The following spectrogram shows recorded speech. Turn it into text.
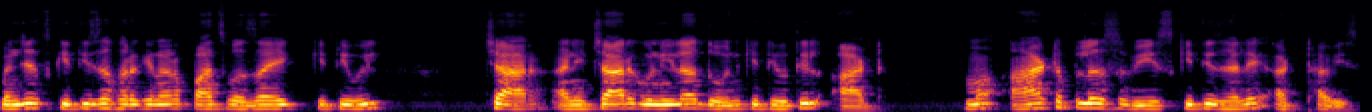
म्हणजेच कितीचा फरक येणार? पाच वजा एक किती होईल? चार. आणि चार गुणीला दोन किती होतील? आठ. मग आठ प्लस वीस किती झाले? अठ्ठावीस.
